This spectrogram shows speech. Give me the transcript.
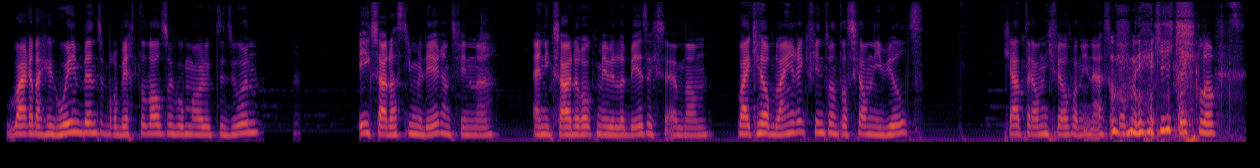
waar dat je goed in bent en probeer dat al zo goed mogelijk te doen. Ik zou dat stimulerend vinden. En ik zou er ook mee willen bezig zijn dan. Wat ik heel belangrijk vind, want als je al niet wilt, gaat er al niet veel van in huis komen, nee, dat klopt.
